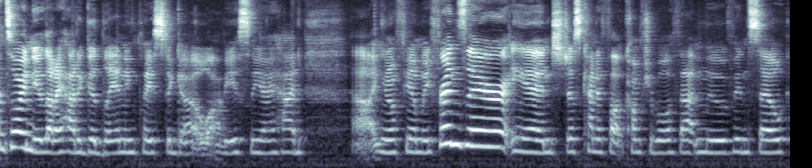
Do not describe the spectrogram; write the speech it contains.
And so I knew that I had a good landing place to go. Obviously, I had, uh, you know, family friends there and just kind of felt comfortable with that move. And so,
